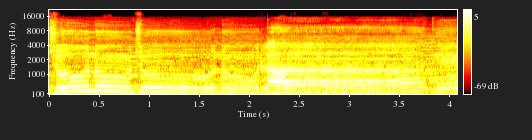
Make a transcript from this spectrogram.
જૂનું જૂનું લાગે.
